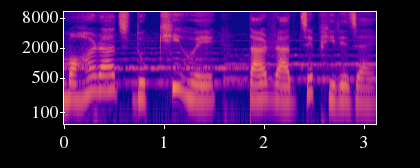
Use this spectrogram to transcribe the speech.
মহারাজ দুঃখী হয়ে তার রাজ্যে ফিরে যায়।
